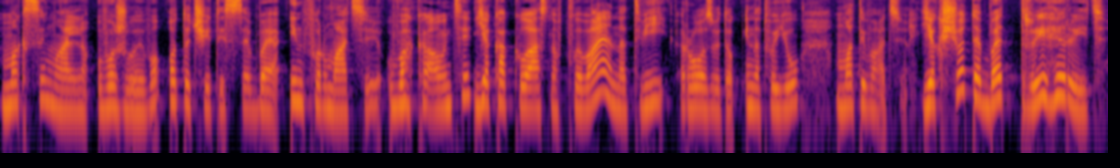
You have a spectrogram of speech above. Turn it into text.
максимально важливо оточити себе інформацією в акаунті, яка класно впливає на твій розвиток і на твою мотивацію. Якщо тебе тригерить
